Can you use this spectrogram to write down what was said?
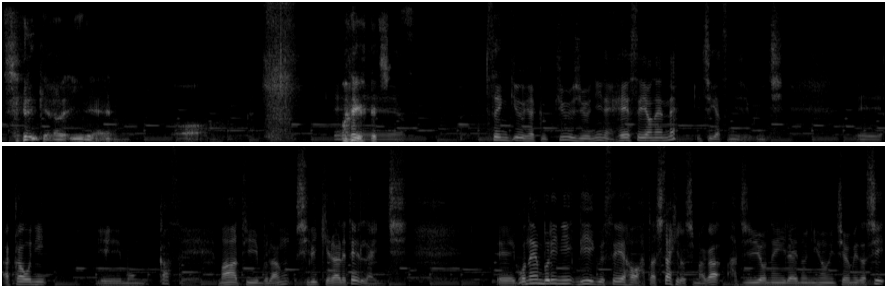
シリケラいいね。おえーお願いします。1992年、平成4年ね、1月29日、えー赤鬼、えー、門下生、マーティー・ブラウン、尻蹴られて来日、え5年ぶりにリーグ制覇を果たした広島が84年以来の日本一を目指し、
